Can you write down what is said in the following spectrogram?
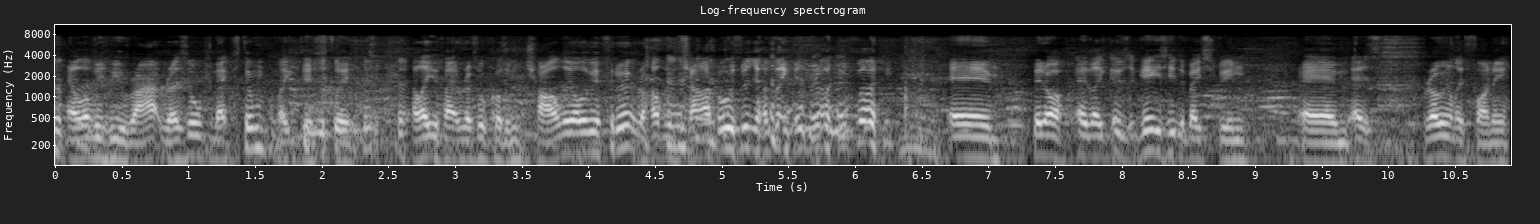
I love his wee rat Rizzo next to him. Like just like, I like the fact Rizzo called him Charlie all the way through it rather than Charles, which I think is really fun. Um, but no, it, like it was great to see the big screen. Um, it's brilliantly funny.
